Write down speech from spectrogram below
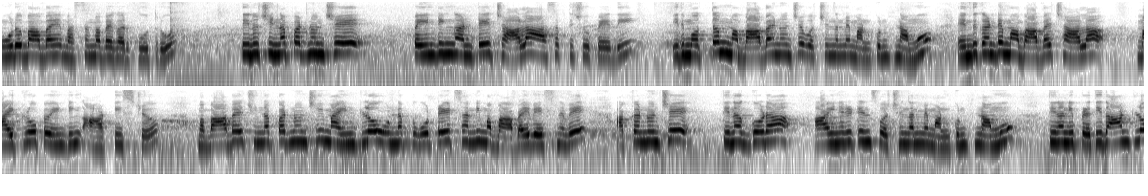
మూడో బాబాయ్ మస్తాన్ బాబాయ్ గారి కూతురు. తిను చిన్నప్పటి నుంచే పెయింటింగ్ అంటే చాలా ఆసక్తి చూపేది. ఇది మొత్తం మా బాబాయ్ నుంచే వచ్చిందని మేము అనుకుంటున్నాము. ఎందుకంటే మా బాబాయ్ చాలా మైక్రో పెయింటింగ్ ఆర్టిస్ట్. మా బాబాయ్ చిన్నప్పటి నుంచి మా ఇంట్లో ఉన్న పోర్ట్రేట్స్ అన్నీ మా బాబాయ్ వేసినవే. అక్కడి నుంచే తినకు కూడా ఆ ఇన్హెరిటెన్స్ వచ్చిందని మేము అనుకుంటున్నాము. తినని ప్రతి దాంట్లో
